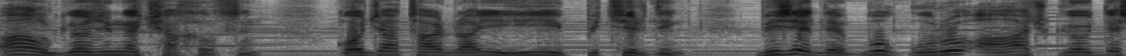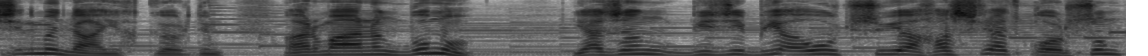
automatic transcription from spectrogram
al gözüne çakılsın. Koca tarlayı yiyip bitirdin. Bize de bu kuru ağaç gövdesini mi layık gördün? Armağanın bu mu? Yazın bizi bir avuç suya hasret korsun,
